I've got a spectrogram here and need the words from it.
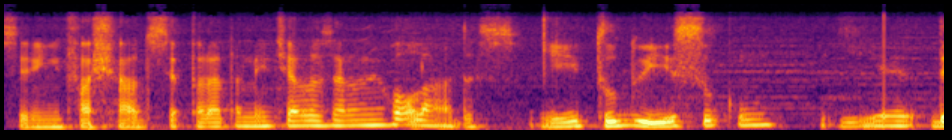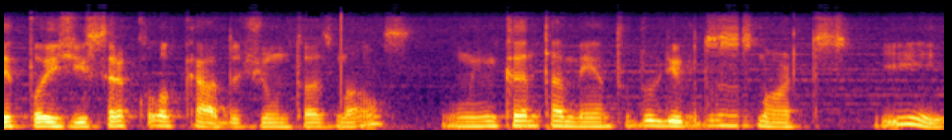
serem enfaixados separadamente, elas eram enroladas. E tudo isso com. E eh, depois disso era colocado junto às mãos um encantamento do livro dos mortos. E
